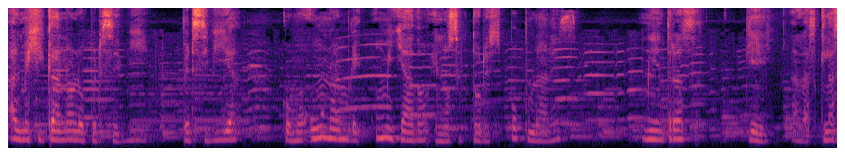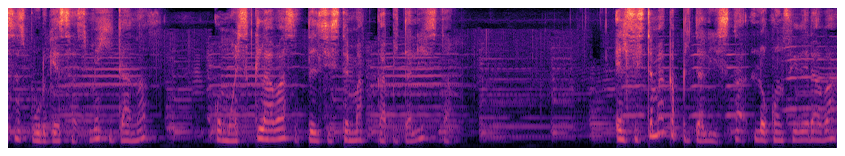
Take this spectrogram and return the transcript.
Al mexicano lo percibía como un hombre humillado en los sectores populares, mientras que a las clases burguesas mexicanas como esclavas del sistema capitalista. El sistema capitalista lo consideraba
